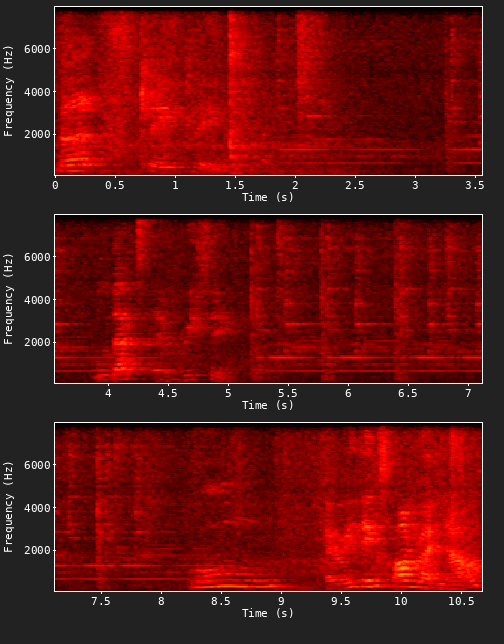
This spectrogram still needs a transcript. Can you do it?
Let's play, play with lights. Ooh, that's everything. Ooh, everything's on right now.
